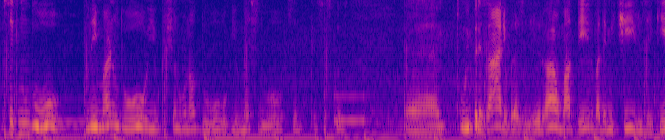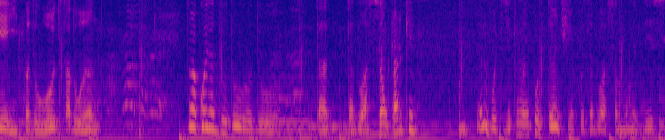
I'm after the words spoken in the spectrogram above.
você que não doou, o Neymar não doou e o Cristiano Ronaldo doou e o Messi doou, essas coisas. É, o empresário brasileiro, ah, o Madeiro vai demitir, não sei o quê, enquanto o outro tá doando. Então a coisa do, do, do da, da, doação, claro que eu não vou dizer que não é importante a coisa da doação no momento desse,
